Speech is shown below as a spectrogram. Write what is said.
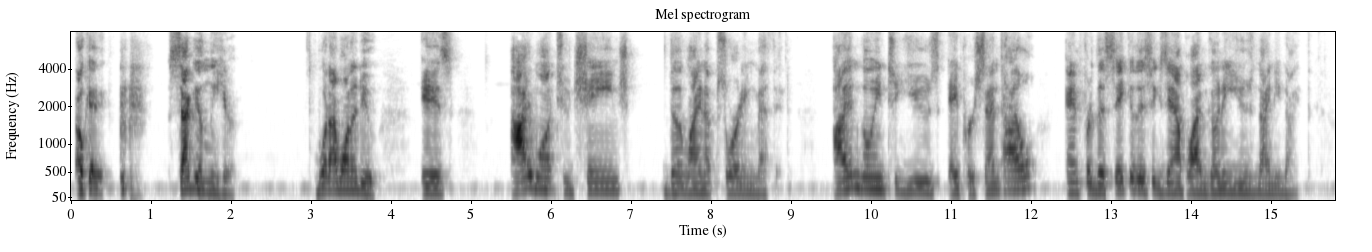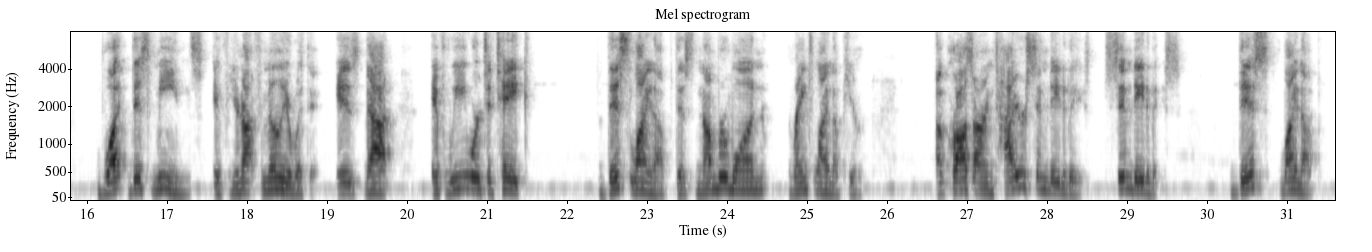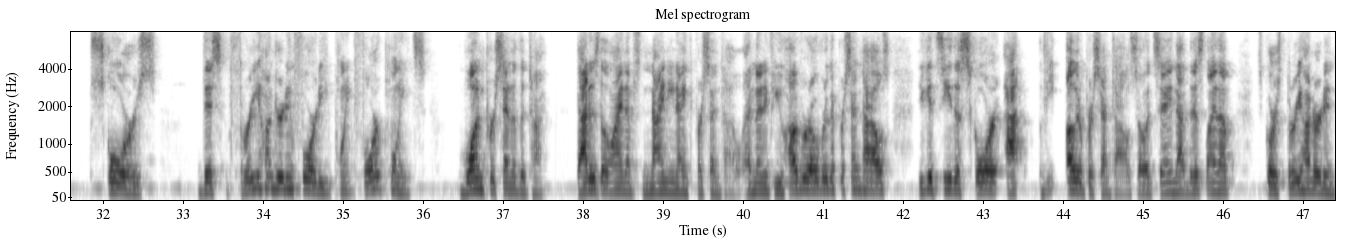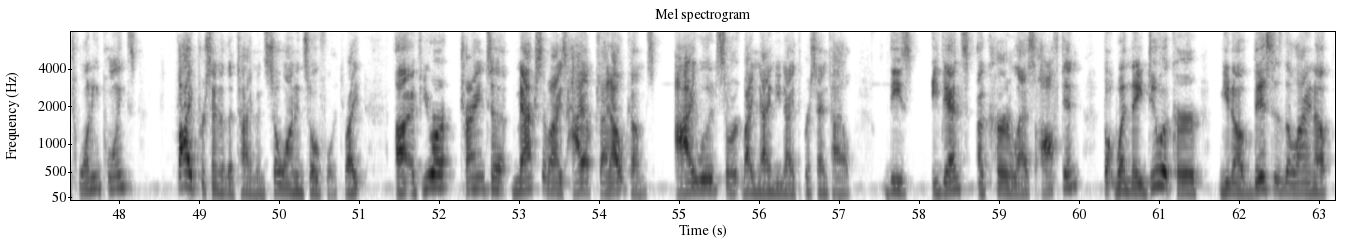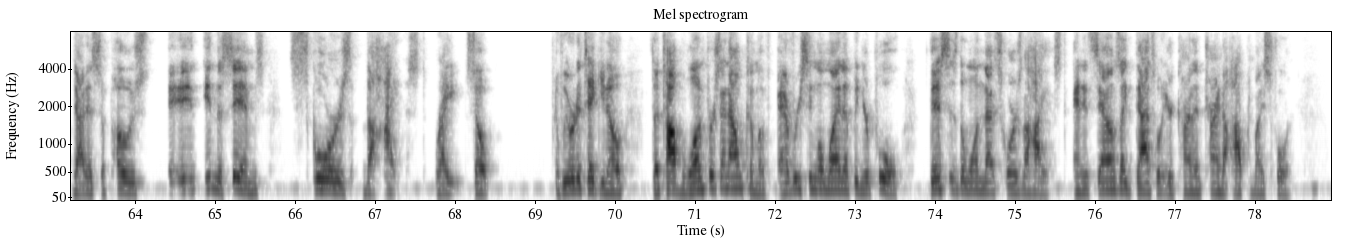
Okay. Secondly, here, what I want to do is I want to change the lineup sorting method. I am going to use a percentile and for the sake of this example, I'm going to use 99th. What this means, if you're not familiar with it, is that if we were to take this lineup, this number one ranked lineup here, across our entire sim database, sim database, this lineup scores this 340.4 points 1% of the time. That is the lineup's 99th percentile. And then if you hover over the percentiles, you can see the score at the other percentile. So it's saying that this lineup scores 320 points 5% of the time, and so on and so forth, right? Uh, if you are trying to maximize high upside outcomes, I would sort by 99th percentile. These events occur less often, but when they do occur, you know, this is the lineup that is supposed in, in the Sims scores the highest, right? So if we were to take, you know, the top 1% outcome of every single lineup in your pool, this is the one that scores the highest. And it sounds like that's what you're kind of trying to optimize for.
